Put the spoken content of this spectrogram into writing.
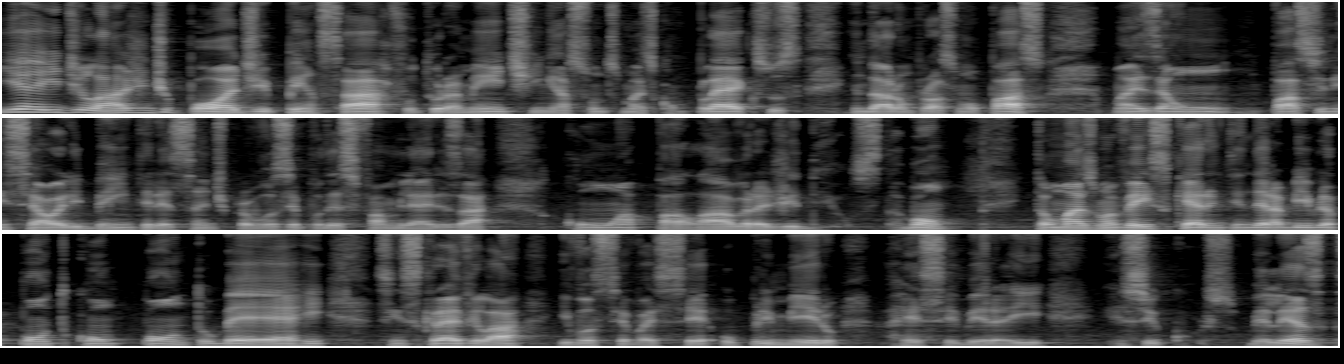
E aí de lá a gente pode pensar futuramente em assuntos mais complexos, em dar um próximo passo, mas é um passo inicial ali bem interessante para você poder se familiarizar com a palavra de Deus, tá bom? Então, mais uma vez, quero entender a Bíblia.com.br, se inscreve lá e você vai ser o primeiro a receber aí esse curso, beleza?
